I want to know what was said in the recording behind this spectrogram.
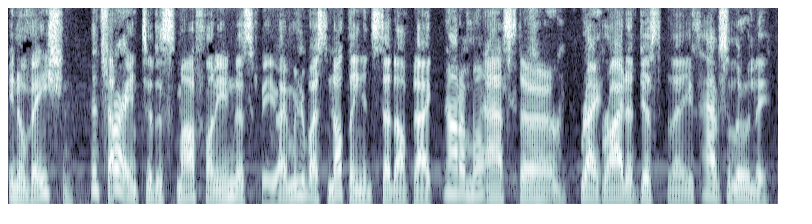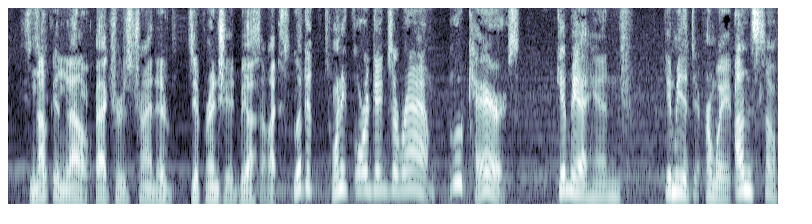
innovation That's right. into the smartphone industry. I mean, it was nothing instead of like Not a moment. faster, Right. brighter displays. Absolutely. Nothing else. manufacturers trying to differentiate based on like, look at 24 gigs of RAM. Who cares? Give me a hinge. Give me a different way. So,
